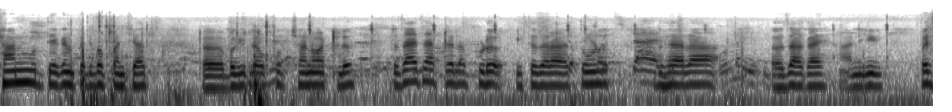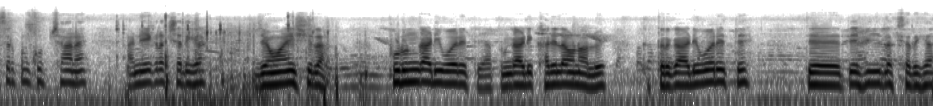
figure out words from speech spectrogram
छान मूर्ती आहे गणपती बाप्पांची आत बघितल्यावर खूप छान वाटलं. तर जायचं आहे आपल्याला पुढं. इथं जरा तोंड धुवायला जागा आहे आणि परिसर पण खूप छान आहे. आणि एक लक्षात घ्या जेव्हा येशीला पुढून गाडी वर येते आपण गाडी खाली लावून आलो आहे तर गाडी वर येते ते तेही लक्षात घ्या.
